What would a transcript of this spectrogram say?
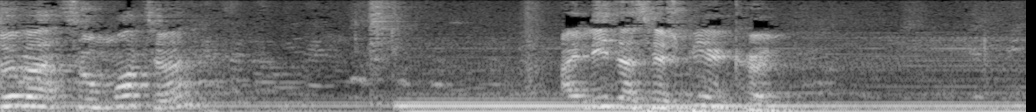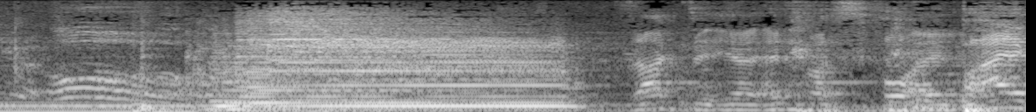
Rüber zu Motte. Ein Lied, das wir spielen können. Oh, Sagte er etwas vor einem. Ball.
